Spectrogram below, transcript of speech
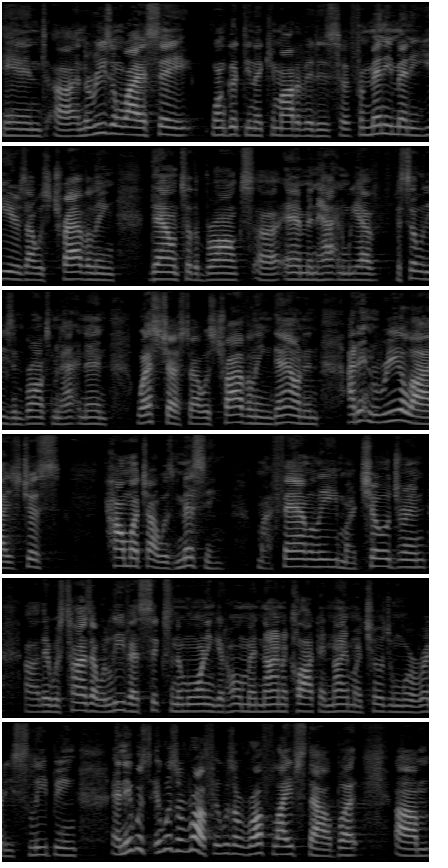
And, uh, and the reason why I say one good thing that came out of it is for many, many years I was traveling down to the Bronx uh, and Manhattan. We have facilities in Bronx, Manhattan, and Westchester. I was traveling down, and I didn't realize just how much I was missing my family, my children. Uh, there was times I would leave at six in the morning, get home at nine o'clock at night. My children were already sleeping, and it was it was a rough it was a rough lifestyle. But um,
